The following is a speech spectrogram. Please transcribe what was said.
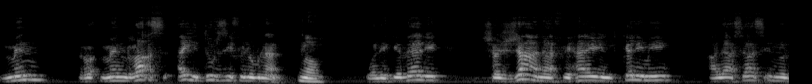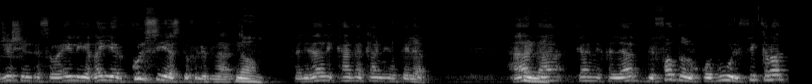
من من رأس أي درزي في لبنان. نعم. ولذلك شجعنا في هاي الكلمة على أساس إنه الجيش الإسرائيلي يغير كل سياسته في لبنان. نعم. فلذلك هذا كان انقلاب. نعم. هذا كان انقلاب بفضل قبول فكرة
